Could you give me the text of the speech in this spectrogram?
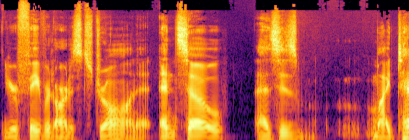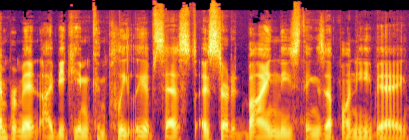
your favorite artist to draw on it. And so as his my temperament, I became completely obsessed. I started buying these things up on eBay,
